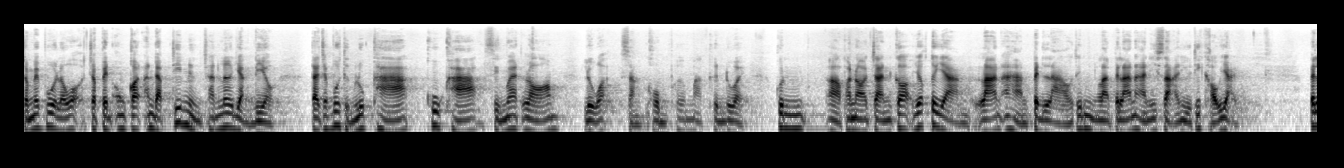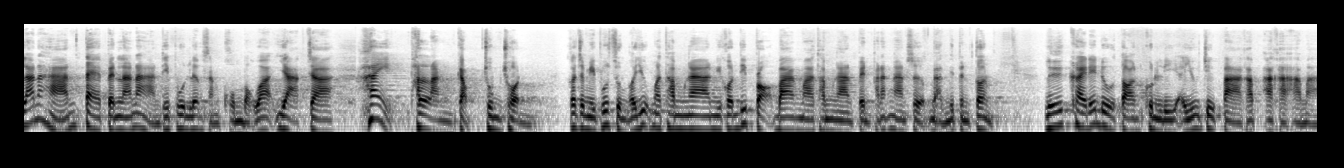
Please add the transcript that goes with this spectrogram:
จะไม่พูดแล้วว่าจะเป็นองค์กรอันดับที่ 1 ชั้นเลิศอย่างเดียว แต่จะพูดถึงลูกค้าคู่ค้า สิ่งแวดล้อม หรือว่าสังคมเพิ่มมากขึ้นด้วย คุณพนอจันทร์ก็ยกตัวอย่างร้านอาหารเป็นลาวที่เป็นร้านอาหารอีสานอยู่ที่เขาใหญ่ เป็นร้านอาหารแต่เป็นร้านอาหารที่พูดเรื่องสังคม บอกว่าอยากจะให้พลังกับชุมชน ก็จะมีผู้สูงอายุมาทำงาน มีคนที่เปราะบางมาทำงานเป็นพนักงานเสิร์ฟแบบนี้เป็นต้นหรือใครได้ดูตอนคุณลีอายุจือปาครับอาคาอามา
